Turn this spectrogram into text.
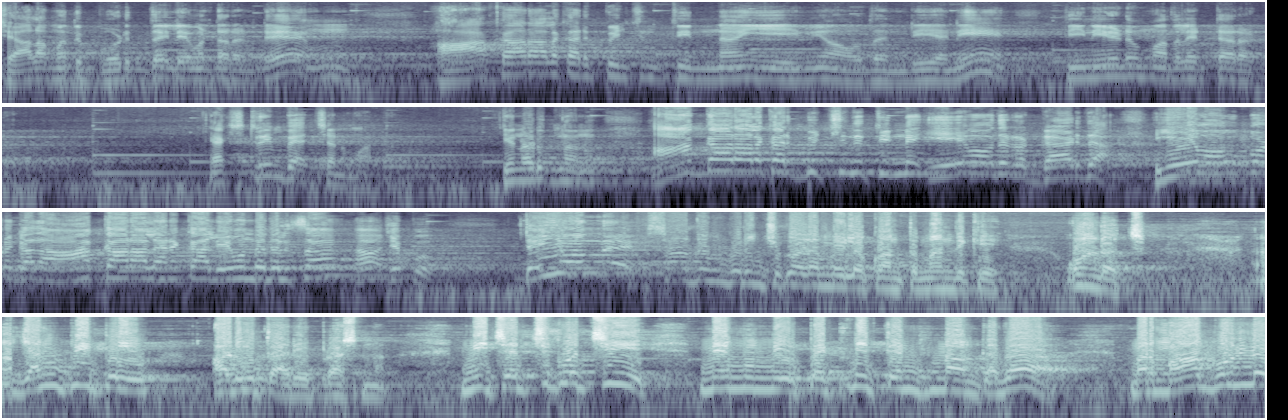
చాలామంది బొడిద్దలు ఏమంటారంటే "ఉమ్, ఆకారాలకు అర్పించిన తిన్నా ఏమీ అవదండి అని తినేయడం మొదలెట్టారట. ఎక్స్ట్రీమ్ బ్యాచ్ అనమాట నేను అడుగుతున్నాను ఆకారాలకు అర్పించింది తిన్న ఏమవుతుంది గాడిద? ఏమవ్వకూడదు కదా ఆకారాలు వెనకాల ఏముందో తెలుసా? చెప్పు. దెయ్యం ఉంది. ప్రసాదం గురించి కూడా మీలో కొంతమందికి ఉండొచ్చు. యంగ్ పీపుల్ అడుగుతారు ఈ ప్రశ్న. మీ చర్చికి వచ్చి మేము మీరు పెట్టిని తింటున్నాం కదా మరి మా గుళ్ళో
